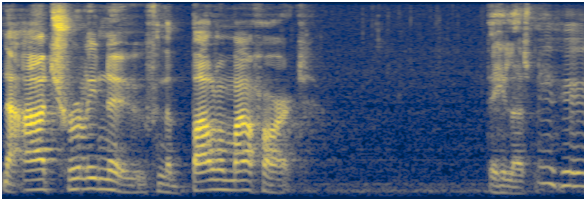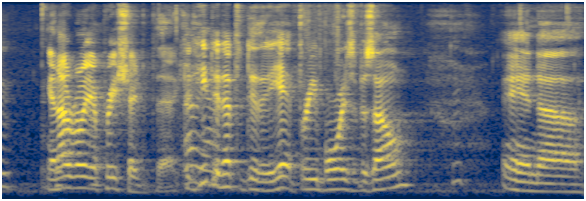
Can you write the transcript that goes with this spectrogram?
Now, I truly knew from the bottom of my heart that he loves me. Mm-hmm. And I really appreciated that. Oh, he yeah. didn't have to do that. He had three boys of his own. And uh,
